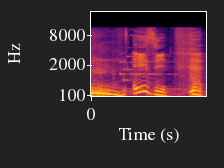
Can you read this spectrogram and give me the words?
Easy.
